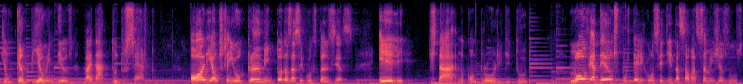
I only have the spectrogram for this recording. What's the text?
de um campeão em Deus. Vai dar tudo certo. Ore ao Senhor, clame em todas as circunstâncias. Ele está no controle de tudo. Louve a Deus por ter lhe concedido a salvação em Jesus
